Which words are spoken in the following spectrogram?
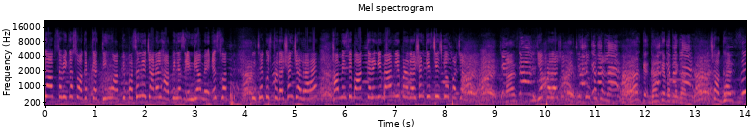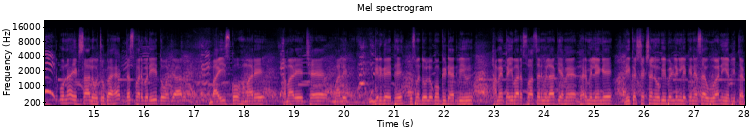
राशिका आप सभी का स्वागत करती हूँ। आपके पसंदीदा चैनल हैप्पीनेस इंडिया में इस वक्त पीछे कुछ प्रदर्शन चल रहा है। हम इनसे बात करेंगे मैम ये प्रदर्शन किस चीज़ के ऊपर चल रहा है? ये प्रदर्शन किस चीज़ के ऊपर चल रहा है? घर के घर के बदले घर। अच्छा घर। को ना एक साल हो चुका है। 10 फरवरी 2022 को हमारे हमारे छः मालिक गिर गए थे। उसमें दो लोगों की डेथ भी हुई। हमें कई बार आश्वासन मिला कि हमें घर मिलेंगे रिकन्स्ट्रक्शन होगी बिल्डिंग लेकिन ऐसा हुआ नहीं अभी तक।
